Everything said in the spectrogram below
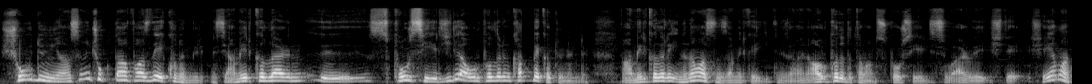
şov dünyasının çok daha fazla ekonomi üretmesi. Amerikalıların e, spor seyirciliği Avrupalıların kat be kat önünde. Amerikalılara inanamazsınız Amerika'ya gittiğiniz zaman. Yani Avrupa'da da tamam spor seyircisi var ve işte şey ama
